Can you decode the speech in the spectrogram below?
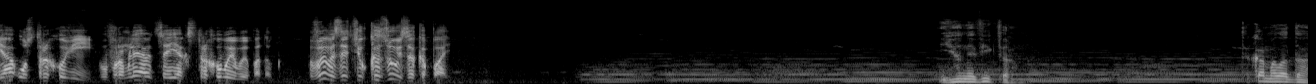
Я у страховій. Оформляю це як страховий випадок. Вивези цю козу і закопай. Яна Вікторовна. Така молода.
